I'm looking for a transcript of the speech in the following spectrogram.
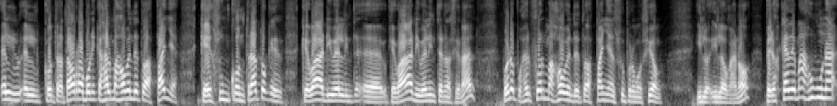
el, contratado Ramón y Cajal más joven de toda España, que es un contrato que, va a nivel, eh, que va a nivel internacional. Bueno, pues él fue el más joven de toda España en su promoción y lo, y lo ganó. Pero es que además hubo una,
